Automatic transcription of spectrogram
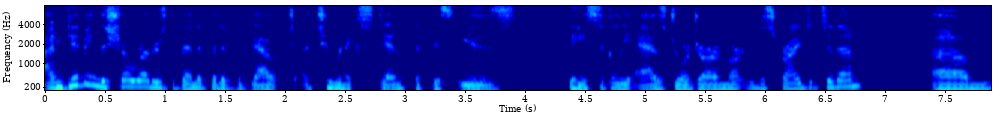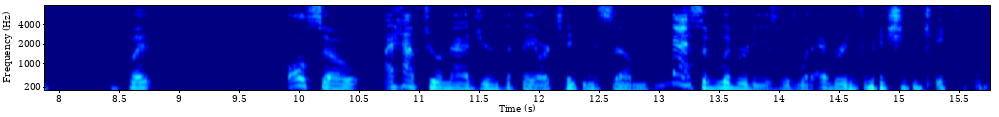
I'm giving the showrunners the benefit of the doubt to, uh, to an extent that this is basically as George R. R. Martin described it to them. Um, but also, I have to imagine that they are taking some massive liberties with whatever information he gave them.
